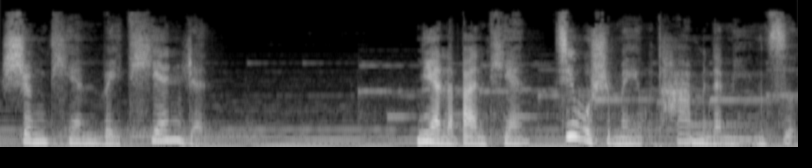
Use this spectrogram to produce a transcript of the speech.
升天为天人。念了半天，就是没有他们的名字。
